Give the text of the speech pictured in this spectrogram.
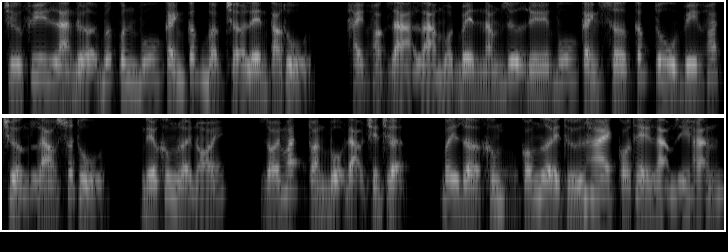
Trừ phi là nửa bước quân vũ cảnh cấp bậc trở lên cao thủ, hay hoặc giả là một bên nắm giữ đế vũ cảnh sơ cấp tu vi hoác trưởng lao xuất thủ, nếu không lời nói, dõi mắt toàn bộ đạo trên trận, bây giờ không có người thứ hai có thể làm gì hắn.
